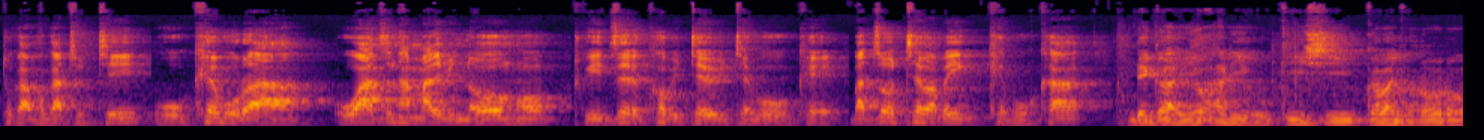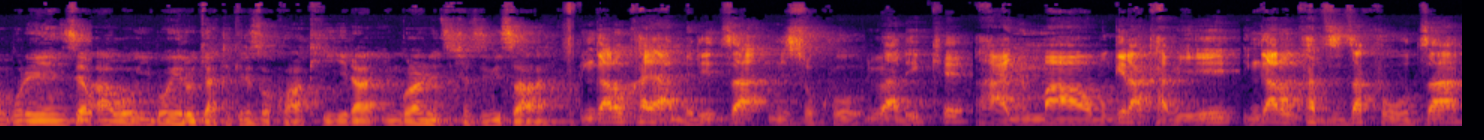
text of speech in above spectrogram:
tukavuga tuti ukebura wazi ntamara ibinonko twizere ko bitebe bitebuke bazoteba bikebuka mbega iyo hari ubwinshi bw'abanyororo burenze abo ibohero ryatekerezwa kwakira ingorane zica zibizana ingaruka ya mbere iza ni isuku ribarike hanyuma ubugira kabiri ingaruka ziza kuza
